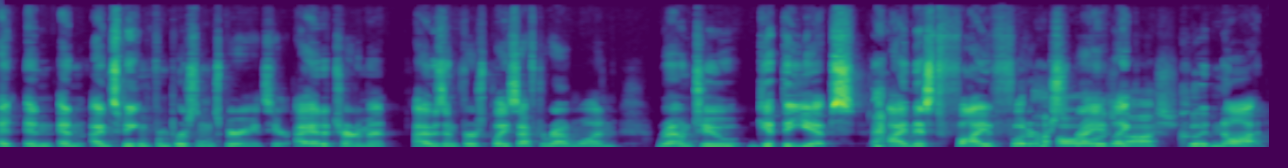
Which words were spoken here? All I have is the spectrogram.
and, and and I'm speaking from personal experience here. I had a tournament. I was in first place after round one. Round two, get the yips. I missed five footers. oh, right, like gosh. could not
